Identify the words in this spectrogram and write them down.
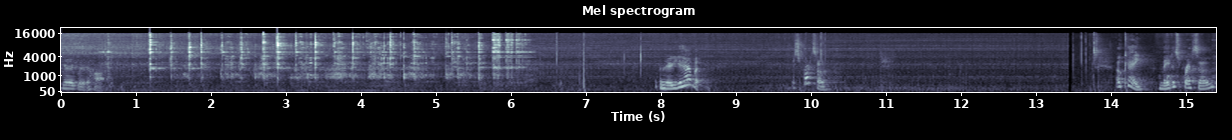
Very, very hot. And there you have it. Espresso. Okay, made espresso.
